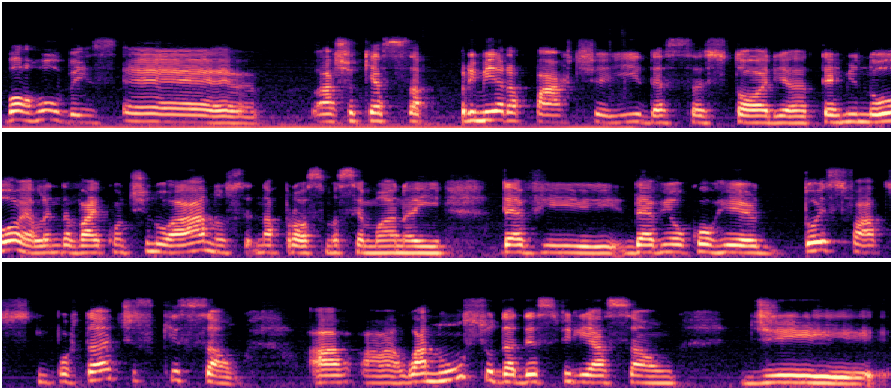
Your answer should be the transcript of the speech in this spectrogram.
Bom, Rubens, é, acho que essa primeira parte aí dessa história terminou, ela ainda vai continuar no, na próxima semana e deve, devem ocorrer dois fatos importantes que são a, a, o anúncio da desfiliação de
